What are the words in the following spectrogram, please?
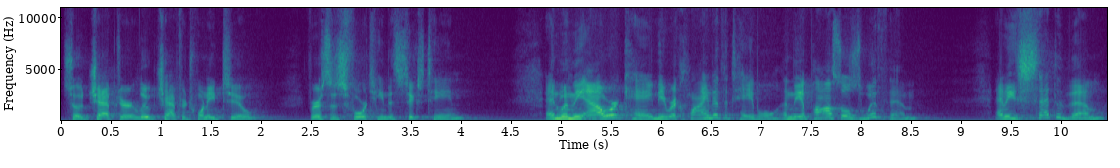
So, chapter, Luke chapter 22, verses 14 to 16. And when the hour came, he reclined at the table, and the apostles with him. And he said to them,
